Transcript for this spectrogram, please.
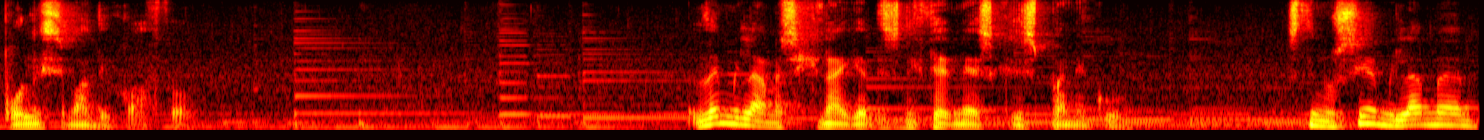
Πολύ σημαντικό αυτό. Δεν μιλάμε συχνά για τις νυχτερινές κρίσεις πανικού. Στην ουσία μιλάμε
